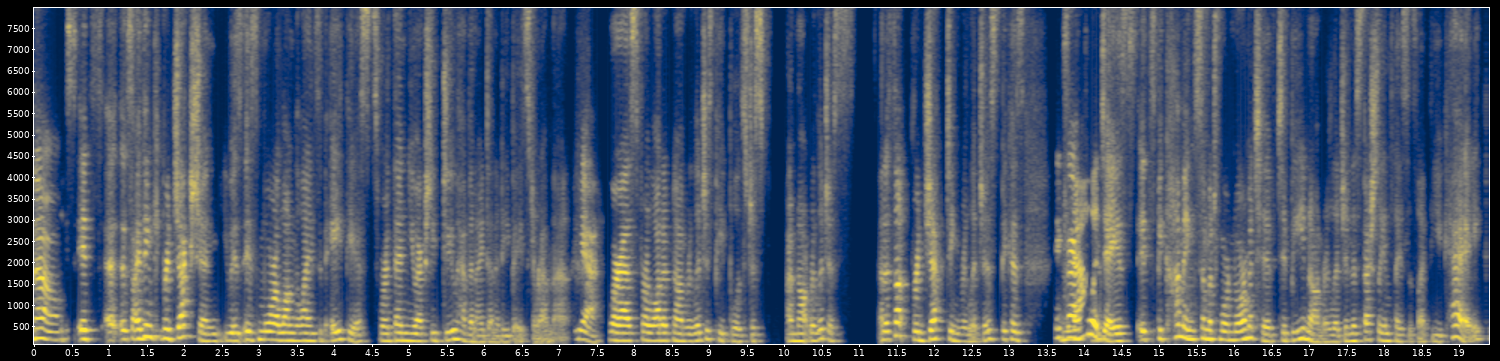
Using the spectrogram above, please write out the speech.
no, it's, it's, it's I think rejection is, is more along the lines of atheists, where then you actually do have an identity based around that. Yeah. Whereas for a lot of non religious people, it's just, I'm not religious. And it's not rejecting religious because exactly. nowadays it's becoming so much more normative to be non religion, especially in places like the UK,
